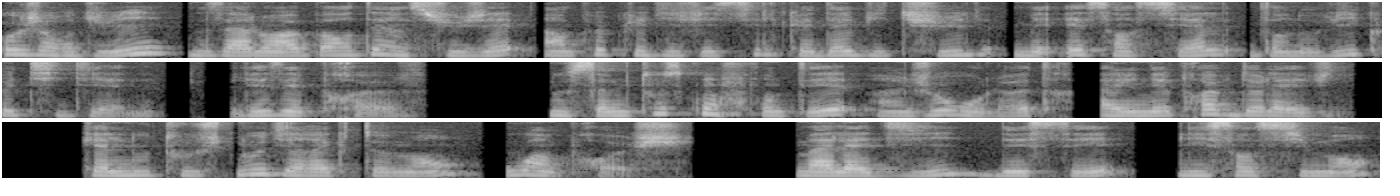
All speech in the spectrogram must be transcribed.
Aujourd'hui, nous allons aborder un sujet un peu plus difficile que d'habitude, mais essentiel dans nos vies quotidiennes, les épreuves. Nous sommes tous confrontés, un jour ou l'autre, à une épreuve de la vie, qu'elle nous touche nous directement ou un proche. Maladie, décès, licenciement,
